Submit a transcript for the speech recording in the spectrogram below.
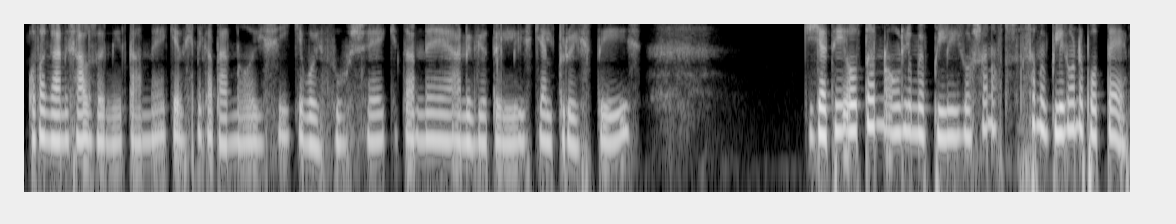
όταν κανείς άλλος δεν ήταν και δείχνει κατανόηση και βοηθούσε και ήταν ανιδιοτελής και αλτρουιστής και γιατί όταν όλοι με πλήγωσαν αυτός δεν θα με πλήγωνε ποτέ.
